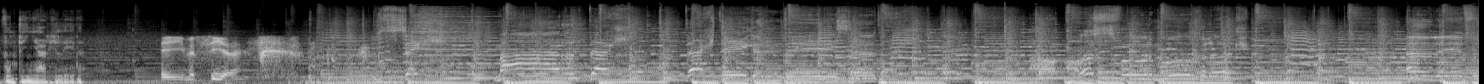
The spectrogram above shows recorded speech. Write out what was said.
van tien jaar geleden. hey, merci hè. Zeg maar dag, dag tegen deze dag. Alles voor mogelijk en leef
